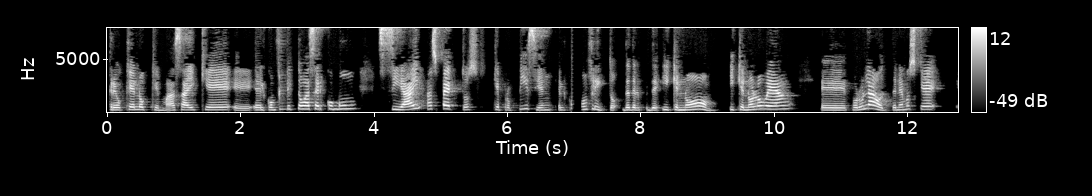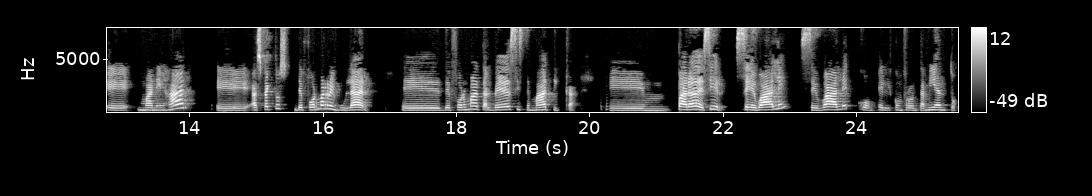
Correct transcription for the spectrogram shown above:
Creo que lo que más hay que, eh, el conflicto va a ser común si hay aspectos que propicien el conflicto y, que no, y que no lo vean. Eh, por un lado, tenemos que eh, manejar eh, aspectos de forma regular, de forma tal vez sistemática, em, para decir, se vale, se vale con el confrontamiento,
